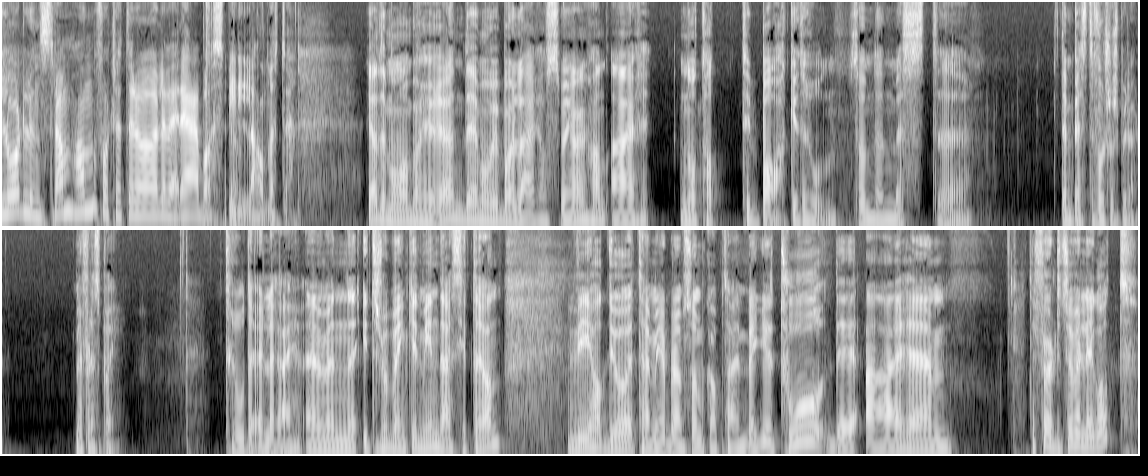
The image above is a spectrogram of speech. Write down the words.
Lord Lundstram han fortsetter å levere. Jeg bare spiller han, vet du. Ja, det må man bare gjøre. Det må vi bare lære oss med en gang. Han er nå tatt tilbake til roden som den mest eh, Den beste forsvarsspilleren. Med flest poeng. Tro det eller ei. Eh, Men ytterst på benken min, der sitter han. Vi hadde jo Tammy Abraham som kaptein begge to. Det er eh, Det føltes jo veldig godt.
